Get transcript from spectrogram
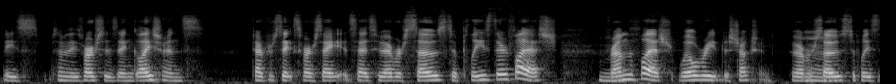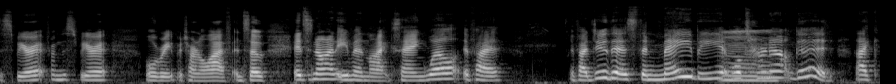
these some of these verses in galatians chapter 6 verse 8 it says whoever sows to please their flesh mm. from the flesh will reap destruction whoever mm. sows to please the spirit from the spirit will reap eternal life and so it's not even like saying well if i if i do this then maybe it mm. will turn mm. out good like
